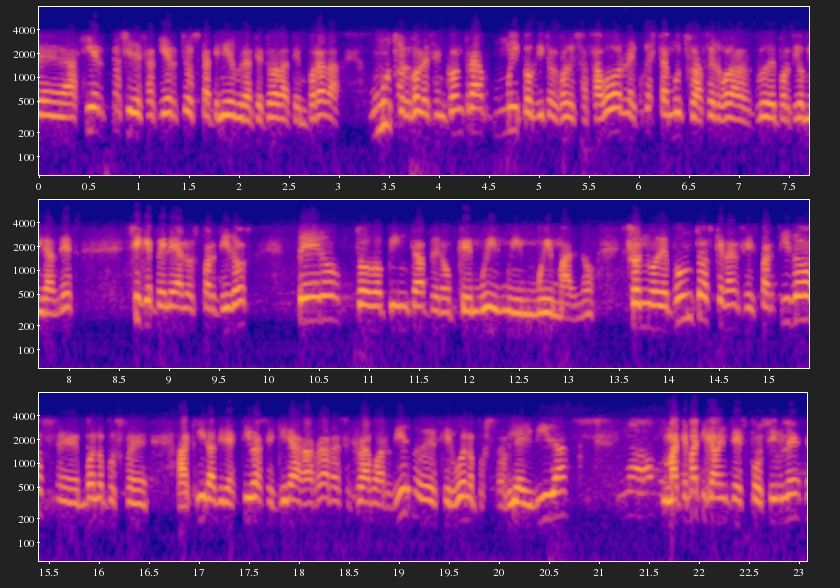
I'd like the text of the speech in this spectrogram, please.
eh, aciertos y desaciertos que ha tenido durante toda la temporada. Muchos goles en contra, muy poquitos goles a favor, le cuesta mucho hacer gol al Club Deportivo Mirandés, sí que pelea los partidos, pero todo pinta, pero que muy, muy, muy mal, ¿no? Son nueve puntos, quedan seis partidos, eh, bueno, pues eh, aquí la directiva se quiere agarrar a ese clavo ardiendo, de decir, bueno, pues todavía hay vida, matemáticamente es posible,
